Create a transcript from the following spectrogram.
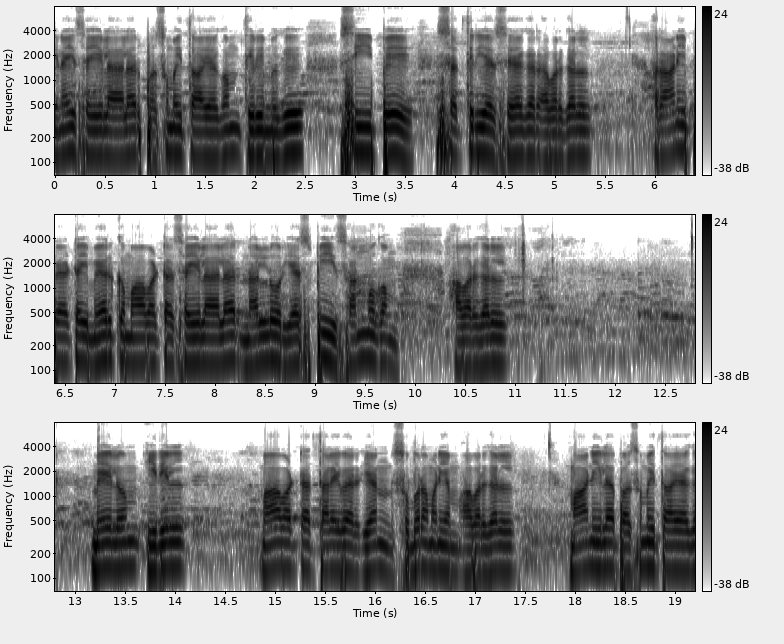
இணை செயலாளர் பசுமை தாயகம் திருமிகு சி. பே. சத்திரியசேகர் அவர்கள் ராணிப்பேட்டை மேற்கு மாவட்ட செயலாளர் நல்லூர் எஸ்பி சண்முகம் அவர்கள். மேலும் இதில் மாவட்ட தலைவர் என். சுப்பிரமணியம் அவர்கள் மாநில பசுமை தாயக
